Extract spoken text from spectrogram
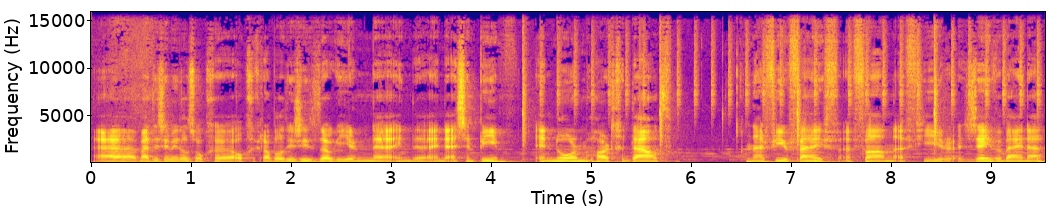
maar het is inmiddels opge opgekrabbeld. Je ziet het ook hier in, in de, in de S&P. Enorm hard gedaald. Naar 4,5 van 4,7 bijna.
